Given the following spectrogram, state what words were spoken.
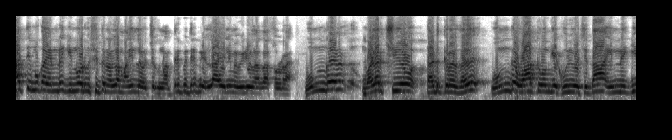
அதிமுக இன்றைக்கு இன்னொரு விஷயத்தை நல்லா மைண்ட்ல வச்சுக்கணும். திருப்பி திருப்பி எல்லா இதுலயுமே வீடியோல தான் சொல்றேன். உங்கள் வளர்ச்சியோ தடுக்கிறது உங்க வாக்கு வங்கியை குறி வச்சு தான் இன்னைக்கு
